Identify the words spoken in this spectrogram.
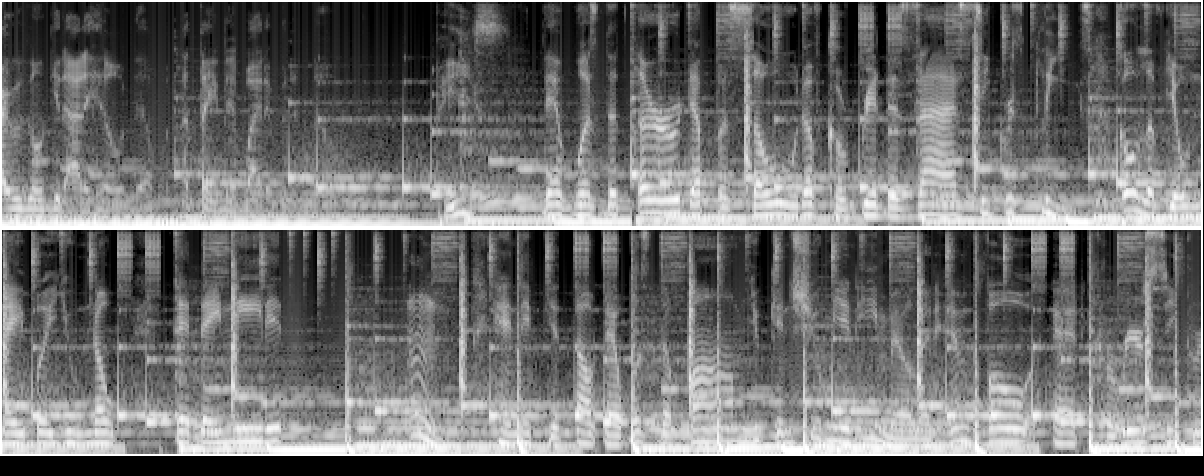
right, we're gonna get out of here on that one. I think that might have been enough. Peace. That was the third episode of Career Design Secrets. Please go love your neighbor, you know that they need it. Mm. And if you thought that was the bomb, you can shoot me an email at info at career secrets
